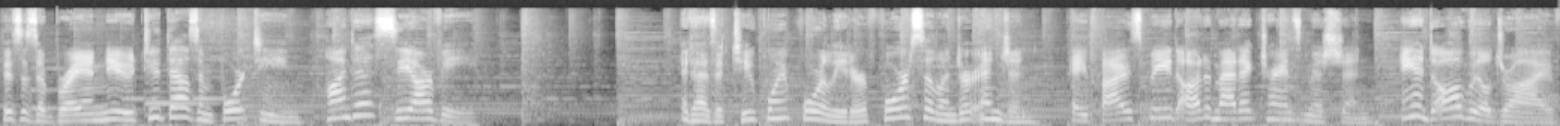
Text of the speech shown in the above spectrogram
This is a brand new 2014 Honda CRV. It has a 2.4-liter four-cylinder engine, a five-speed automatic transmission, and all-wheel drive.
